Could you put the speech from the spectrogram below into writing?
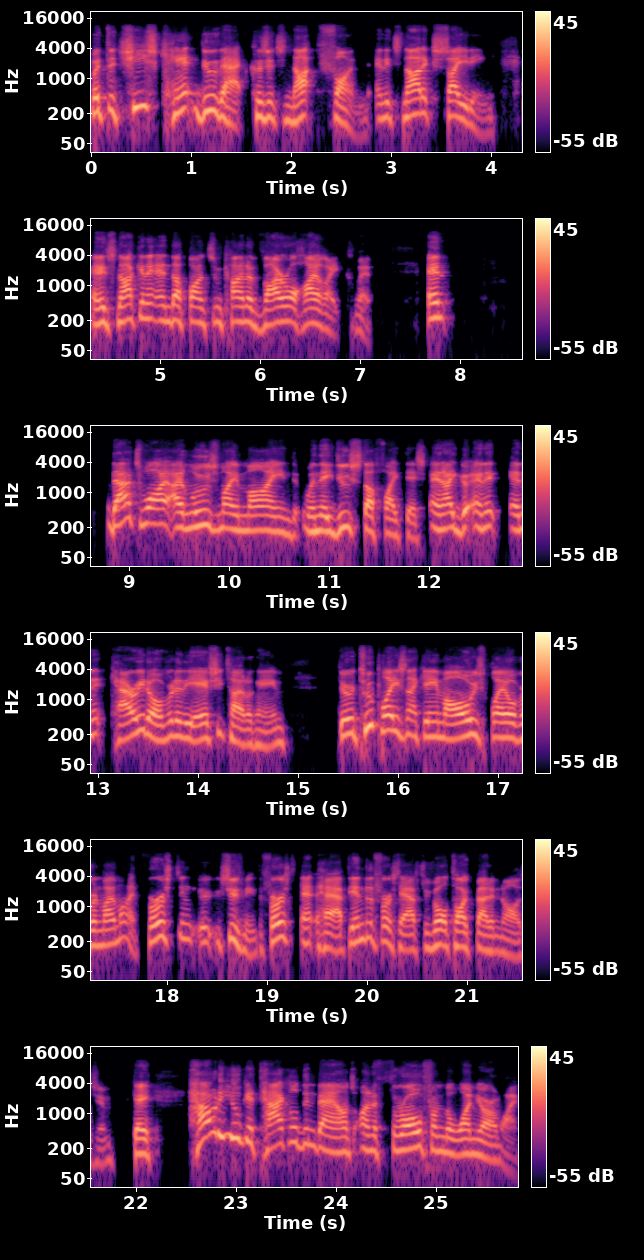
But the Chiefs can't do that because it's not fun and it's not exciting and it's not going to end up on some kind of viral highlight clip. And that's why I lose my mind when they do stuff like this. And I and it and it carried over to the AFC title game. There were two plays in that game I'll always play over in my mind. First, in, er, excuse me, the first half, the end of the first half, we've all talked about it nauseum. Okay. How do you get tackled in bounds on a throw from the one yard line?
